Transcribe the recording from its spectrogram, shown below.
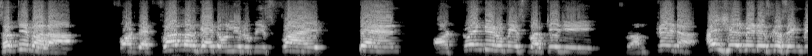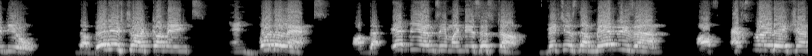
sabji wala, for that farmer get only rupees 5 10 or 20 rupees per kg from trader. I shall be discussing with you the various shortcomings and bottlenecks of the APMC Mandi system, which is the main reason of exploitation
